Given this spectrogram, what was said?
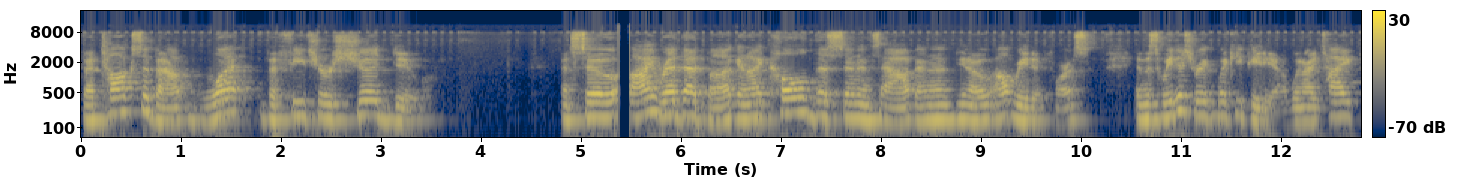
that talks about what the feature should do. And so I read that bug and I culled this sentence out and uh, you know I'll read it for us. In the Swedish Wikipedia, when I type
